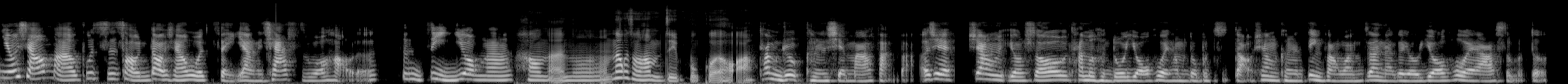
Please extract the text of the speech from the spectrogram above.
你又想要马儿不吃草，你到底想要我怎样？你掐死我好了，是你自己用啊。好难哦，那为什么他们自己不规划？他们就可能嫌麻烦吧，而且像有时候他们很多优惠，他们都不知道，像可能订房网站哪个有优惠啊什么的，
